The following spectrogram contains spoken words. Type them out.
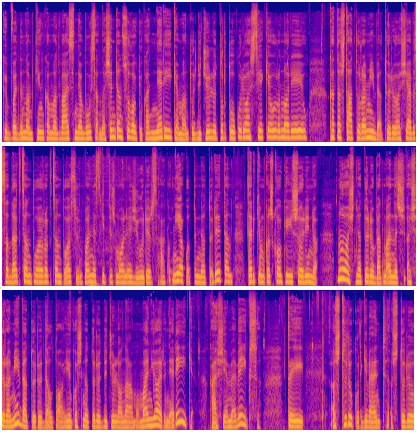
kaip vadinam, tinkama dvasinė būsena. Šiandien suvokiu, kad nereikia man tų didžiulių turtų, kuriuos siekiau ir norėjau, kad aš tą ramybę turiu. Aš ją visada akcentuoju ir akcentuosiu. Manęs kiti žmonės žiūri ir sako, nieko tu neturi ten, tarkim, kažkokio išorinio. Nu, aš neturiu, bet man aš, aš ir ramybę turiu dėl to, jeigu aš neturiu didžiulio namo. Man jo ir nereikia ką aš jame veiksiu. Tai aš turiu kur gyventi, aš turiu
